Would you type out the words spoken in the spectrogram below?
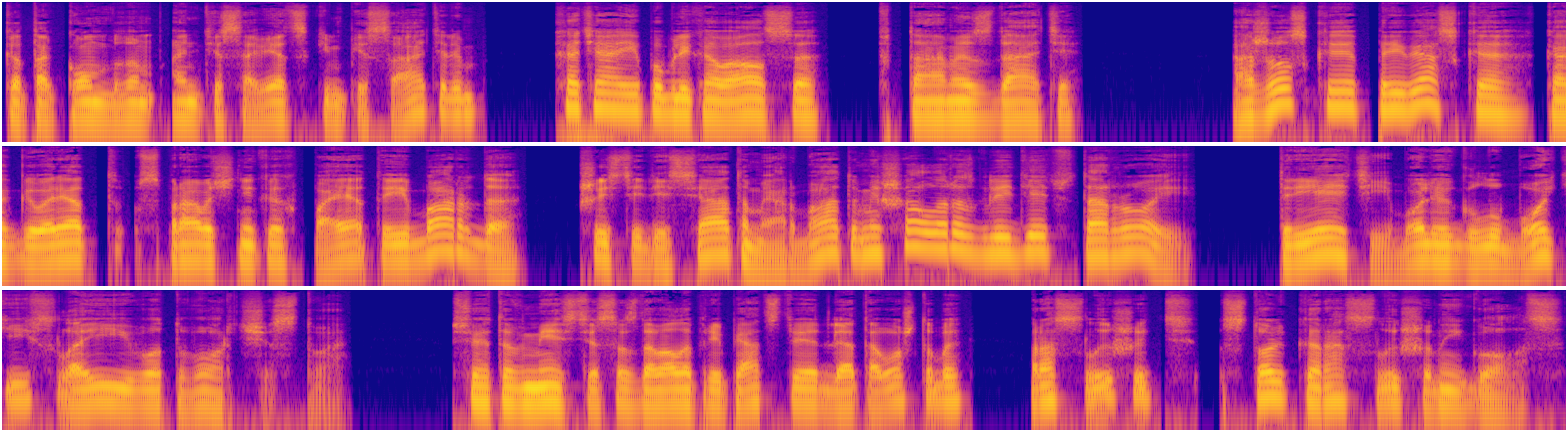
катакомбным антисоветским писателем, хотя и публиковался в там-издате. А жесткая привязка, как говорят в справочниках поэта и барда, к 60-м и Арбату мешала разглядеть второй, третий, более глубокий слои его творчества. Все это вместе создавало препятствие для того, чтобы расслышать столько раз слышанный голос.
